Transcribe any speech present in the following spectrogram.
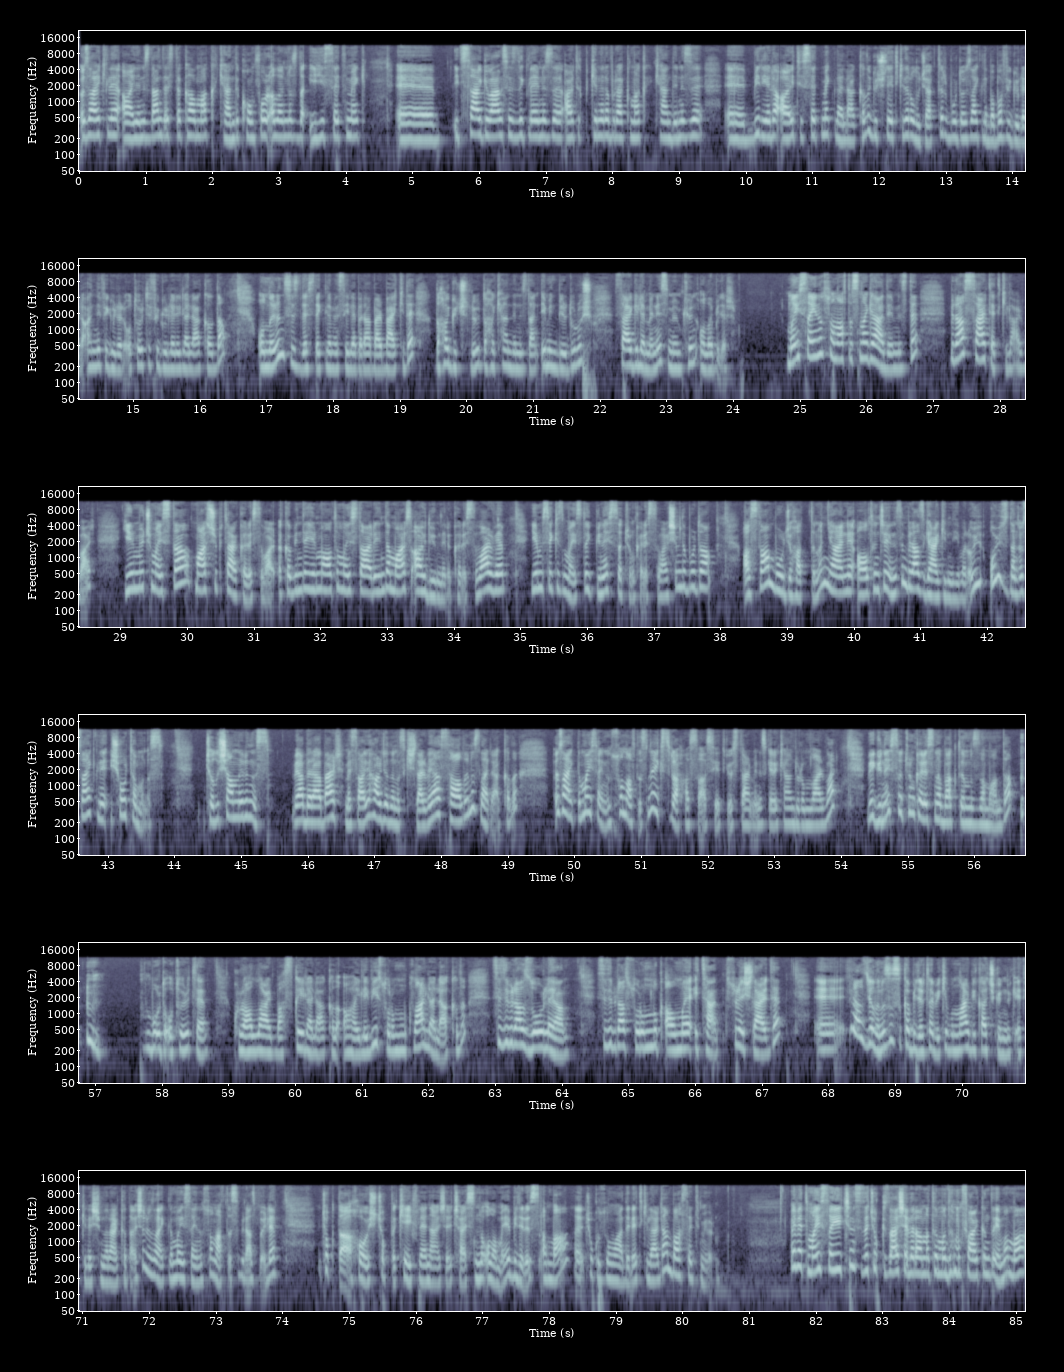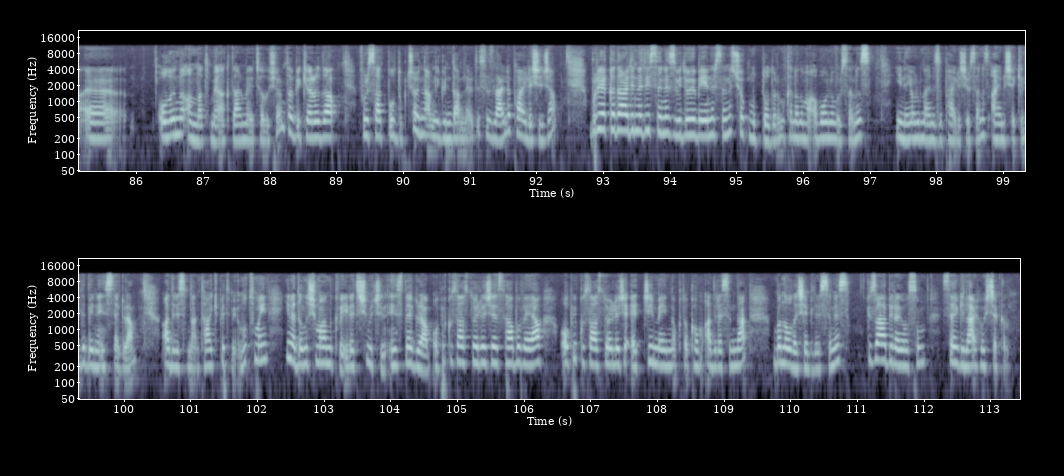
Özellikle ailenizden destek almak, kendi konfor alanınızda iyi hissetmek, e, içsel güvensizliklerinizi artık bir kenara bırakmak, kendinizi e, bir yere ait hissetmekle alakalı güçlü etkiler olacaktır. Burada özellikle baba figürleri, anne figürleri, otorite figürleriyle alakalı da onların sizi desteklemesiyle beraber belki de daha güçlü, daha kendinizden emin bir duruş sergilemeniz mümkün olabilir. Mayıs ayının son haftasına geldiğimizde biraz sert etkiler var. 23 Mayıs'ta Mars Jüpiter karesi var. Akabinde 26 Mayıs tarihinde Mars Ay düğümleri karesi var ve 28 Mayıs'ta Güneş Satürn karesi var. Şimdi burada Aslan burcu hattının yani 6. evinizin biraz gerginliği var. O yüzden özellikle iş ortamınız, çalışanlarınız veya beraber mesai harcadığınız kişiler veya sağlığınızla alakalı Özellikle Mayıs ayının son haftasında ekstra hassasiyet göstermeniz gereken durumlar var. Ve Güneş Satürn karesine baktığımız zaman da burada otorite, kurallar, baskıyla alakalı, ailevi sorumluluklarla alakalı sizi biraz zorlayan, sizi biraz sorumluluk almaya iten süreçlerde e, biraz canınızı sıkabilir. Tabii ki bunlar birkaç günlük etkileşimler arkadaşlar. Özellikle Mayıs ayının son haftası biraz böyle çok daha hoş, çok da keyifli enerjiler içerisinde olamayabiliriz. Ama e, çok uzun vadeli etkilerden bahsetmiyorum. Evet Mayıs ayı için size çok güzel şeyler anlatamadığımın farkındayım ama e, olanı anlatmaya, aktarmaya çalışıyorum. Tabii ki arada fırsat buldukça önemli gündemleri de sizlerle paylaşacağım. Buraya kadar dinlediyseniz, videoyu beğenirseniz çok mutlu olurum. Kanalıma abone olursanız, yine yorumlarınızı paylaşırsanız aynı şekilde beni Instagram adresimden takip etmeyi unutmayın. Yine danışmanlık ve iletişim için Instagram opikusastroloji hesabı veya opikusastroloji.gmail.com adresinden bana ulaşabilirsiniz. Güzel bir ay olsun. Sevgiler, hoşçakalın.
